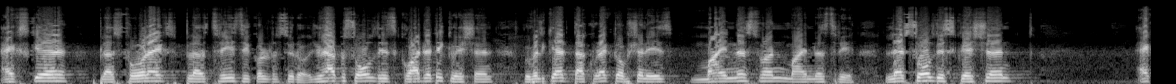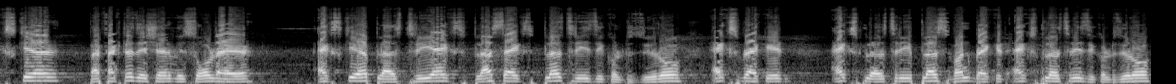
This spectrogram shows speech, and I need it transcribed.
x square plus 4x plus 3 is equal to 0 you have to solve this quadratic equation. We will get the correct option is minus 1 minus 3 let's solve this equation. X square by factorization we solved here x square plus 3x plus x plus 3 is equal to 0 x bracket x plus 3 plus 1 bracket x plus 3 is equal to 0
